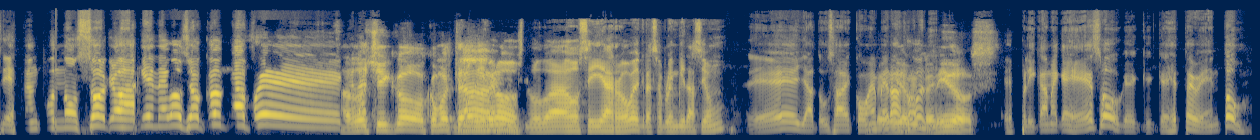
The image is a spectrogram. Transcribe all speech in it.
Están con nosotros aquí en Negocios con Café. Saludos chicos, ¿cómo están? Saludos a José y a Robert, gracias por la invitación. Eh, ya tú sabes cómo es. bienvenidos. Explícame qué es eso, qué, qué es este evento.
